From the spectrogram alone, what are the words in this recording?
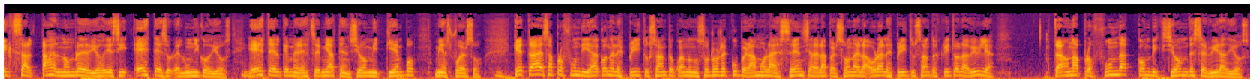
exaltar el nombre de Dios y decir, este es el único Dios, este es el que merece mi atención, mi tiempo, mi esfuerzo. ¿Qué trae esa profundidad con el Espíritu Santo cuando nosotros recuperamos la esencia de la persona y la obra del Espíritu Santo escrito en la Biblia? Trae una profunda convicción de servir a Dios.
